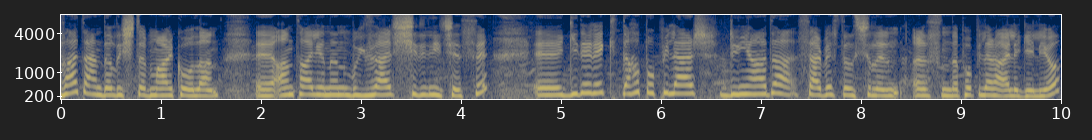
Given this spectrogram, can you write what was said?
zaten dalışta marka olan e, Antalya'nın bu güzel şirin ilçesi e, giderek daha popüler dünyada serbest dalışçıların arasında popüler hale geliyor.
